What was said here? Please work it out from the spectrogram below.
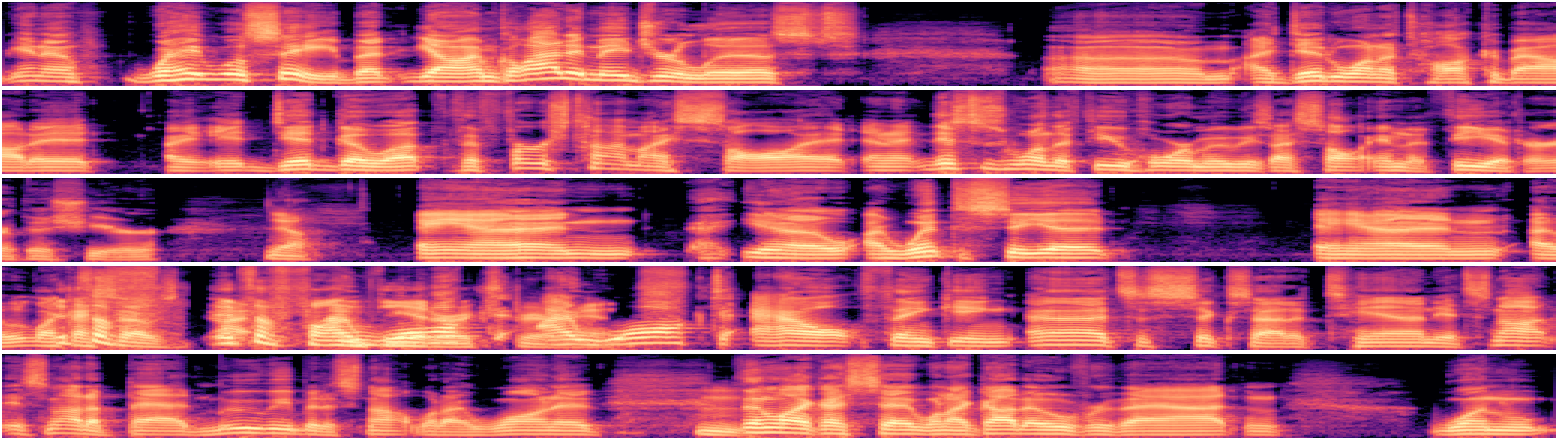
you know, way we'll see. But yeah, I'm glad it made your list. Um, I did want to talk about it. I, it did go up the first time I saw it, and this is one of the few horror movies I saw in the theater this year. Yeah, and you know, I went to see it, and I, like it's I said, a, was, it's a fun I theater walked, experience. I walked out thinking, eh, it's a six out of ten. It's not, it's not a bad movie, but it's not what I wanted. Hmm. Then, like I said, when I got over that and one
